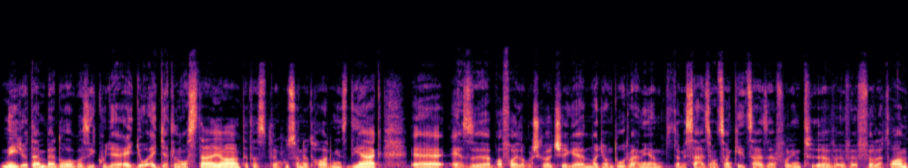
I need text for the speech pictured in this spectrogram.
négy-öt ember dolgozik ugye egy, egyetlen osztálya, tehát az 25-30 diák, ez a fajlagos költsége nagyon durván ilyen 180-200 ezer forint fölött van.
